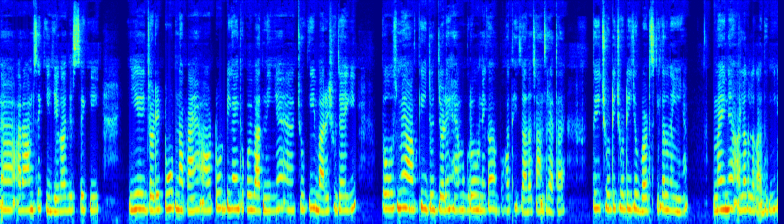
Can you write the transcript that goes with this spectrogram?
आराम से कीजिएगा, जिससे कि ये जड़ें टूट ना पाएँ। और टूट भी गई तो कोई बात नहीं है चूँकि बारिश हो जाएगी तो उसमें आपकी जो जड़ें हैं वो ग्रो होने का बहुत ही ज़्यादा चांस रहता है। तो ये छोटी छोटी जो बर्ड्स निकल गई हैं मैं इन्हें अलग लगा दूँगी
